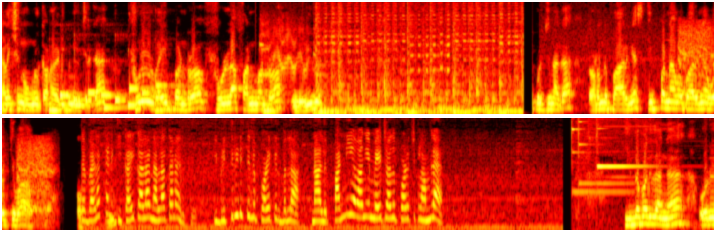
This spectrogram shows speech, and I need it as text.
கலெக்ஷன் உங்களுக்காக ரெடி பண்ணி வச்சுருக்கேன். ஃபுல் வைப் பண்ணுறோம் ஃபுல்லாக ஃபன் பண்ணுறோம் இந்த வீடியோ பிடிச்சுனாக்கா தொடர்ந்து பாருங்கள் ஸ்கிப் பண்ணாமல் பாருங்க. ஓகேவா விளக்கணிக்கு கை காலா நல்லா தானே இருக்குது இப்படி திருடி தின்னு பொழைக்கிறது பதிலா நாலு பண்ணிய வாங்கி மேய்ச்சாவது பொழைச்சுக்கலாம்ல? இந்த மாதிரி தாங்க ஒரு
